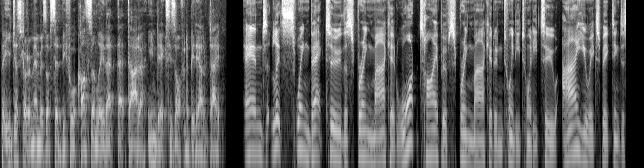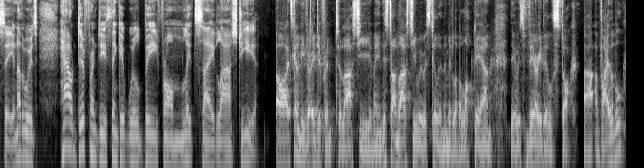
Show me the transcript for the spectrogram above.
But you just got to remember, as I've said before constantly, that that data index is often a bit out of date. And let's swing back to the spring market. What type of spring market in 2022 are you expecting to see? In other words, how different do you think it will be from, let's say, last year? Oh, it's going to be very different to last year. I mean, this time last year, we were still in the middle of a lockdown. There was very little stock uh, available,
